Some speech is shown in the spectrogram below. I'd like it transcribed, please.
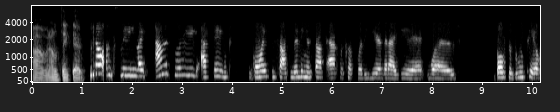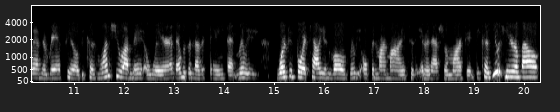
Um, and I don't think that. You know, I'm mean, like honestly, I think going to South, living in South Africa for the year that I did was both the blue pill and the red pill because once you are made aware, that was another thing that really working for Italian Vogue really opened my mind to the international market because you hear about,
